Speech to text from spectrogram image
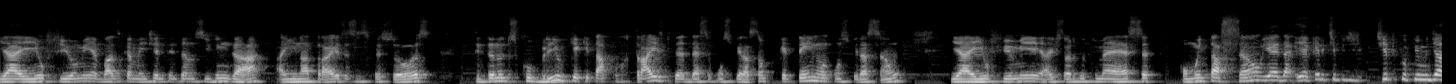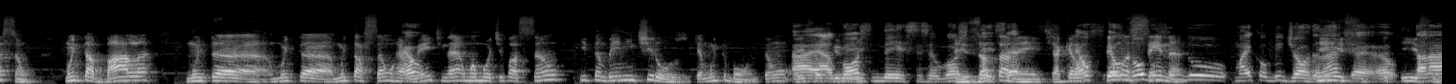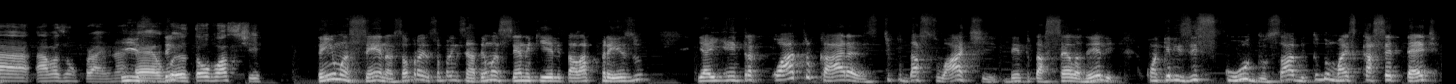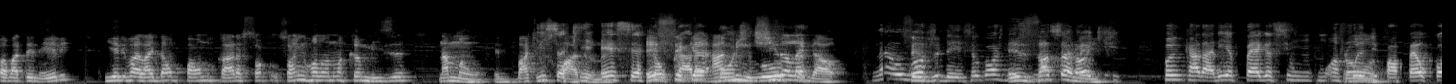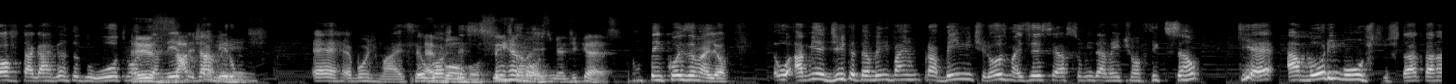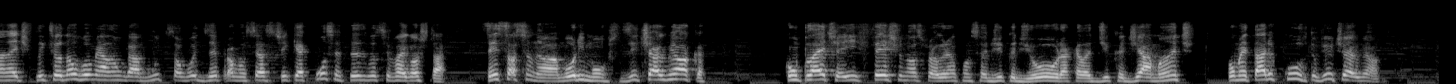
E aí o filme é basicamente ele tentando se vingar, aí indo atrás dessas pessoas, tentando descobrir o que que tá por trás dessa conspiração, porque tem uma conspiração. E aí o filme, a história do filme é essa, com muita ação, e é, da, e é aquele tipo de, típico filme de ação. Muita bala, muita, muita, muita ação realmente, é o... né? Uma motivação e também mentiroso, que é muito bom. Então, ah, é, é eu gosto desses, eu gosto Exatamente. Desse. É, Aquela, é o, tem é uma cena do Michael B. Jordan, né? isso, né? Isso. Tá na Amazon Prime, né? Isso, é, tem... eu, tô, eu vou assistir. Tem uma cena, só para só pra encerrar, tem uma cena que ele tá lá preso e aí entra quatro caras, tipo da SWAT, dentro da cela dele, com aqueles escudos, sabe? Tudo mais cacetete para bater nele e ele vai lá e dá um pau no cara só, só enrolando uma camisa na mão. Ele bate Isso nos quatro, aqui, né? Esse é esse o cara é a mentira legal. Não, eu Você gosto vê- desse. Eu gosto desse Exatamente. que pancadaria, pega-se um- uma Pronto. folha de papel, corta a garganta do outro, uma caneta, já vira um... Exatamente. É, é bom demais. Eu é gosto bom, desse bom. Sem remorso, minha dica é essa. Não tem coisa melhor. A minha dica também vai um para bem mentiroso, mas esse é assumidamente uma ficção, que é Amor e Monstros, tá? Tá na Netflix. Eu não vou me alongar muito, só vou dizer para você assistir que é com certeza você vai gostar. Sensacional, Amor e Monstros. E Thiago Minhoca, complete aí, fecha o nosso programa com sua dica de ouro, aquela dica diamante. Comentário curto, viu, Thiago Minhoca?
